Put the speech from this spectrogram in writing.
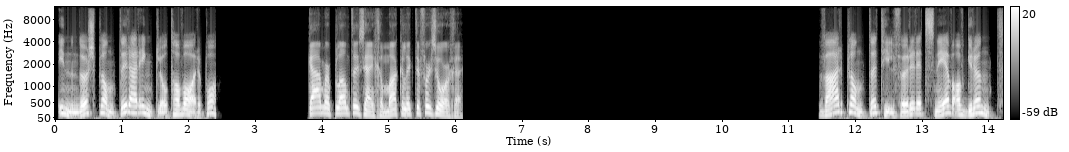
Innendørs planter er enkle å ta vare på. Kamerplanten zijn gemakkelijk te verzorgen. Hver plante tilfører et snev av grønt.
